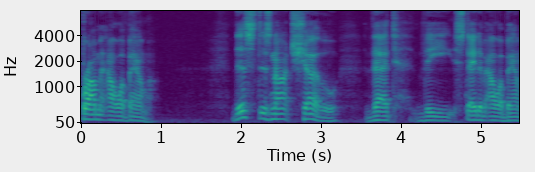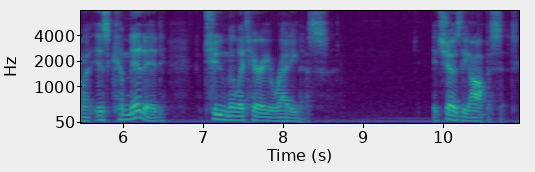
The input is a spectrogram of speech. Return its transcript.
from Alabama. This does not show that the state of Alabama is committed to military readiness. It shows the opposite.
